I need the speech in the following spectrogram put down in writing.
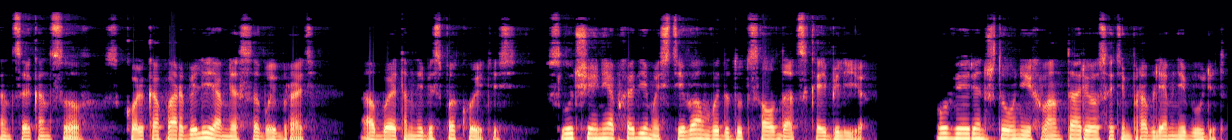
конце концов, сколько пар белья мне с собой брать? Об этом не беспокойтесь. В случае необходимости вам выдадут солдатское белье. Уверен, что у них в Онтарио с этим проблем не будет.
